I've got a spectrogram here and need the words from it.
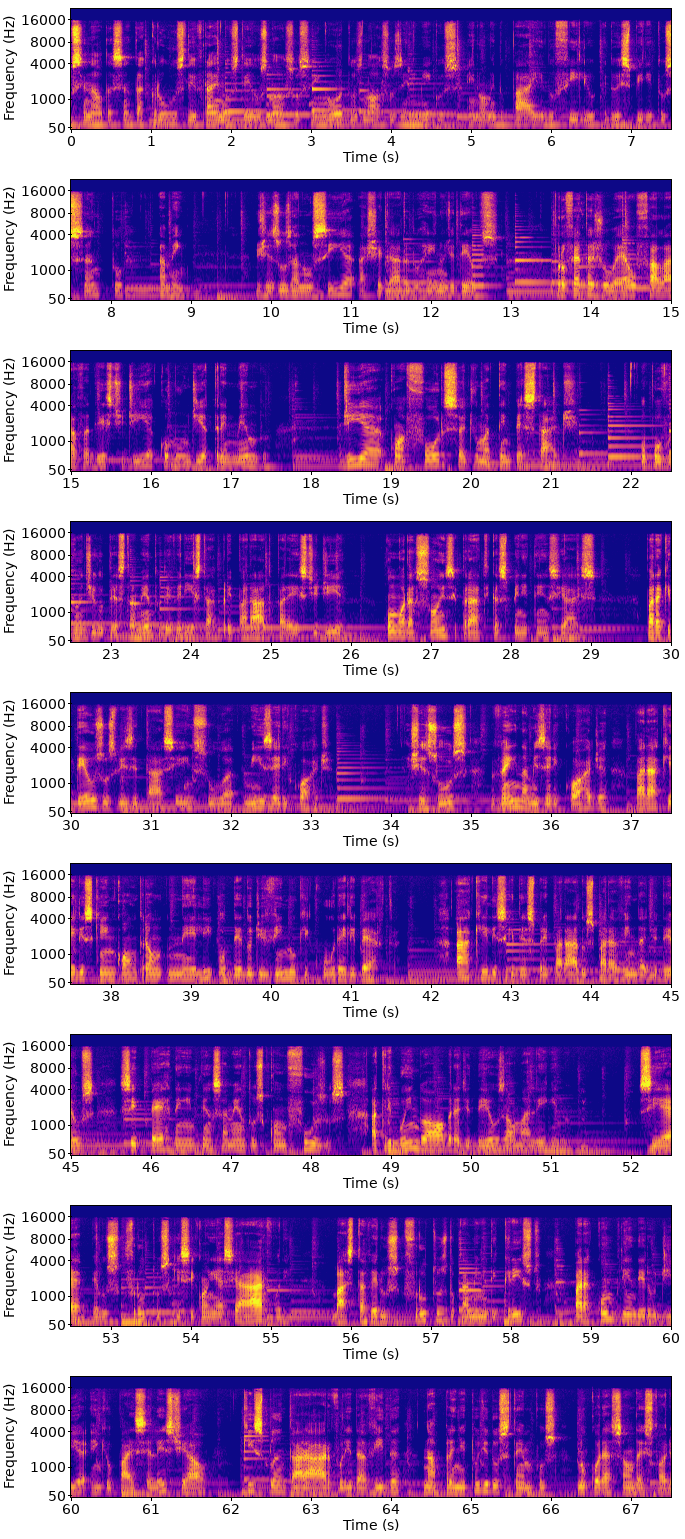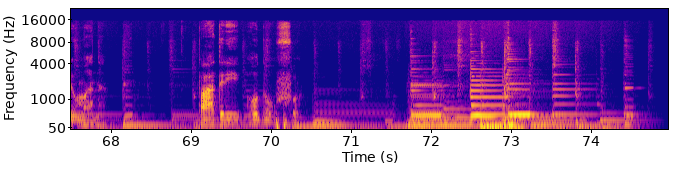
sinal da Santa Cruz, livrai-nos Deus nosso Senhor dos nossos inimigos, em nome do Pai, do Filho e do Espírito Santo. Amém. Jesus anuncia a chegada do reino de Deus. O profeta Joel falava deste dia como um dia tremendo, dia com a força de uma tempestade. O povo do Antigo Testamento deveria estar preparado para este dia com orações e práticas penitenciais, para que Deus os visitasse em sua misericórdia. Jesus vem na misericórdia para aqueles que encontram nele o dedo divino que cura e liberta. Há aqueles que, despreparados para a vinda de Deus, se perdem em pensamentos confusos, atribuindo a obra de Deus ao maligno. Se é pelos frutos que se conhece a árvore, Basta ver os frutos do caminho de Cristo para compreender o dia em que o Pai Celestial quis plantar a árvore da vida na plenitude dos tempos no coração da história humana. Padre Rodolfo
